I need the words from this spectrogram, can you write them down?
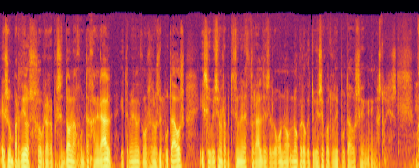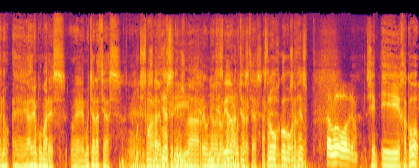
es un partido sobre representado en la Junta General y también en el Congreso de los Diputados y si hubiese una repetición electoral, desde luego no, no creo que tuviese cuatro diputados en, Asturias. Bueno, eh, Adrián Pumares, eh, muchas gracias. Eh, Muchísimas gracias. Que tienes una reunión en Oviedo, muchas gracias. Hasta luego, Jacobo, gracias. Hasta luego, Adrián. Sí, y Jacobo,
